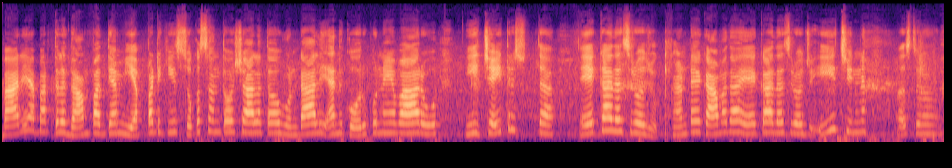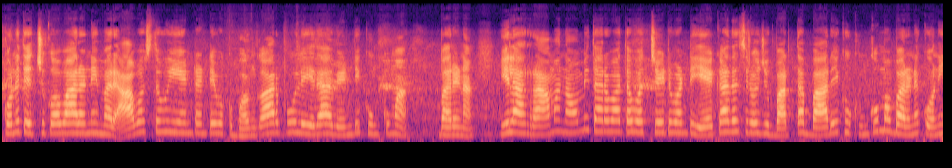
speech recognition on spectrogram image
భార్యాభర్తల దాంపత్యం ఎప్పటికీ సుఖ సంతోషాలతో ఉండాలి అని కోరుకునేవారు ఈ చైత్ర శుద్ధ ఏకాదశి రోజు. అంటే కామద ఏకాదశి రోజు ఈ చిన్న వస్తువును కొని తెచ్చుకోవాలని. మరి ఆ వస్తువు ఏంటంటే ఒక బంగారపు లేదా వెండి కుంకుమ భరణ. ఇలా రామనవమి తర్వాత వచ్చేటువంటి ఏకాదశి రోజు భర్త భార్యకు కుంకుమ భరణ కొని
